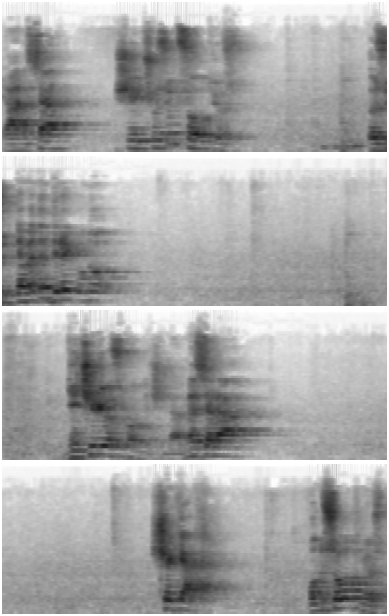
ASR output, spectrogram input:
Yani sen bir şeyi çözüp soğutuyorsun. Özütlemede direkt onu geçiriyorsun onun içinden. Mesela şeker. Onu soğutmuyorsun.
